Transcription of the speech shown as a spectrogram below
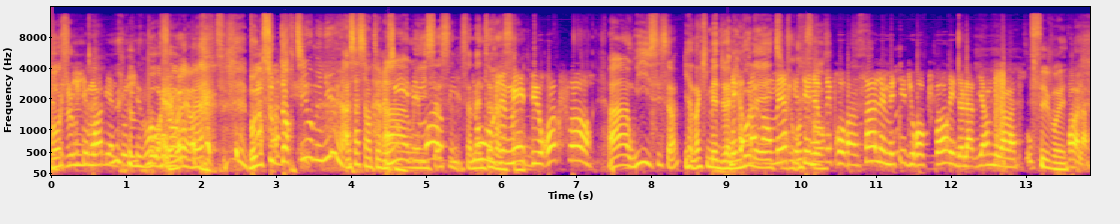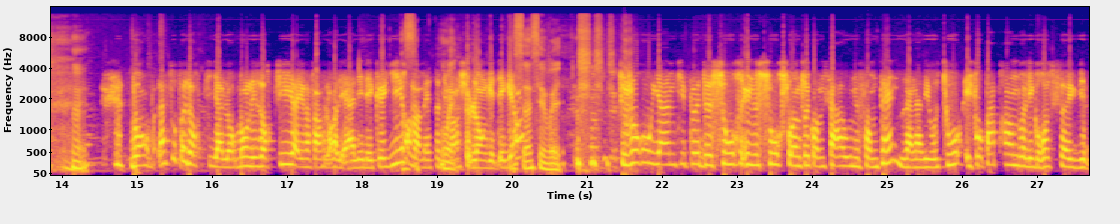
Bonjour. chez moi, bientôt chez vous. Bonjour. Ouais, ouais. Bon, une soupe d'ortie au menu? Ah, ça c'est intéressant. Ah oui, mais oui, moi, ça, ça- m'intéresse. Je mets du roquefort. Ah oui, c'est ça. Il y en a qui mettent de la mais comme ma mimolette, grand-mère, qui était une vraie provençale, elle mettait du roquefort et de la viande dans la soupe. C'est vrai. Voilà. Bon, la soupe d'ortie. Alors, bon, les orties, il va falloir aller, aller les cueillir. On va mettre des Ouais. manches longues et des gants. Ça, c'est vrai. Toujours où il y a un petit peu de source, une source ou un truc comme ça, ou une fontaine, vous en avez autour. Il faut pas prendre les grosses feuilles,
